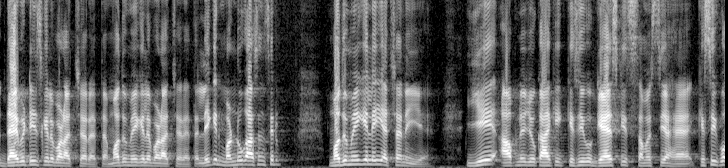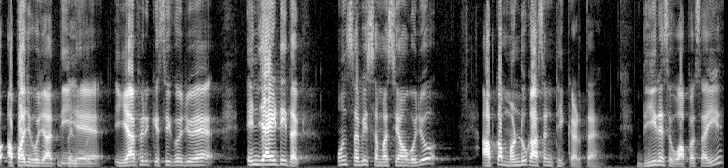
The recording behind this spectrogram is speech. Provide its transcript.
डायबिटीज़ के लिए बड़ा अच्छा रहता है मधुमेह के लिए बड़ा अच्छा रहता है। लेकिन मंडूक आसन सिर्फ़ मधुमेह के लिए ही अच्छा नहीं है। ये आपने जो कहा कि किसी को गैस की समस्या है किसी को अपज हो जाती है या फिर किसी को जो है एंजाइटी तक उन सभी समस्याओं को जो आपका मंडूक आसन ठीक करता है। धीरे से वापस आइए।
